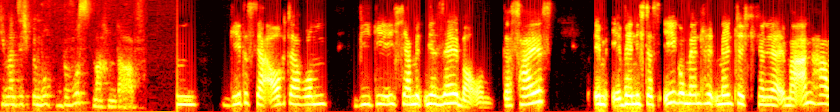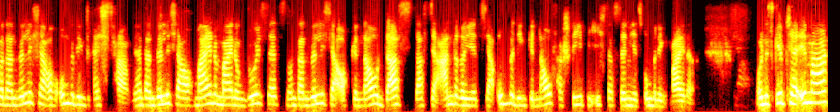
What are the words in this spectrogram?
die man sich be bewusst machen darf. Geht es ja auch darum, wie gehe ich ja mit mir selber um. Das heißt, im, wenn ich das Ego-Mäntelchen ja immer anhabe, dann will ich ja auch unbedingt Recht haben. Ja? Dann will ich ja auch meine Meinung durchsetzen und dann will ich ja auch genau das, dass der andere jetzt ja unbedingt genau versteht, wie ich das denn jetzt unbedingt meine. Und es gibt ja immer,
